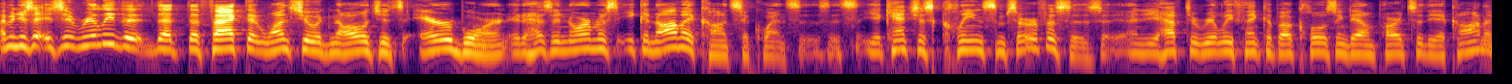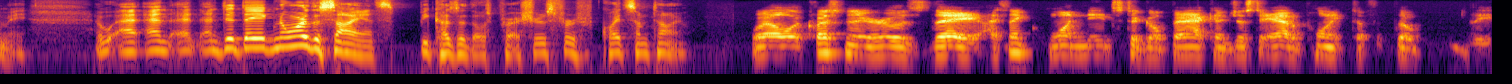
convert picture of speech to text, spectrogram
I mean, is it, is it really the, that the fact that once you acknowledge it's airborne, it has enormous economic consequences? It's, you can't just clean some surfaces, and you have to really think about closing down parts of the economy. And, and, and did they ignore the science because of those pressures for quite some time? Well, the question here is they. I think one needs to go back and just add a point to the, the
